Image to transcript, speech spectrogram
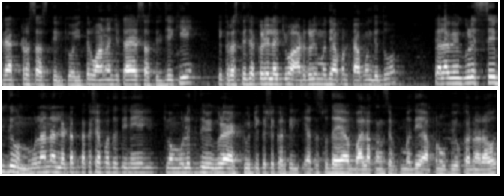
ट्रॅक्टर्स असतील किंवा इतर वाहनांचे टायर्स असतील जे की एक रस्त्याच्या कडेला किंवा आडगळीमध्ये आपण टाकून देतो त्याला वेगवेगळे सेफ देऊन मुलांना लटकता कशा पद्धतीने येईल किंवा मुलं तिथे वेगवेगळ्या ॲक्टिव्हिटी कशा करतील याचा सुद्धा या बाला कन्सेप्टमध्ये आपण उपयोग करणार आहोत.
